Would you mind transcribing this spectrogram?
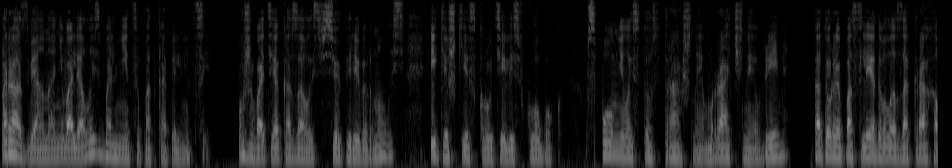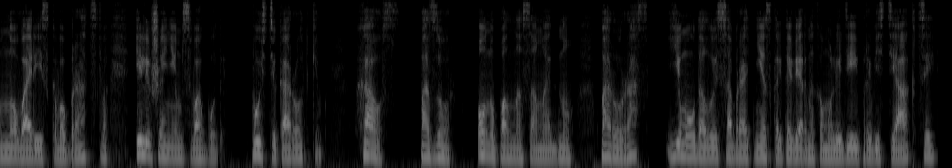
Разве она не валялась в больнице под капельницей? В животе, казалось, все перевернулось, и кишки скрутились в клубок. Вспомнилось то страшное, мрачное время, которое последовало за крахом новоарийского братства и лишением свободы. Пусть и коротким. Хаос, позор. Он упал на самое дно. Пару раз ему удалось собрать несколько верных ему людей и провести акции,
